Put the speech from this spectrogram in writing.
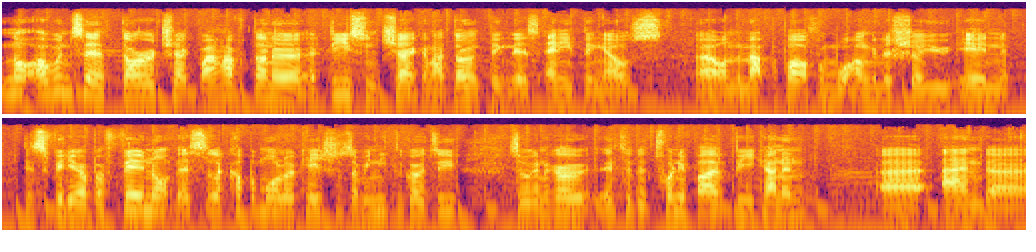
not I wouldn't say a thorough check, but I have done a, a decent check, and I don't think there's anything else uh, on the map apart from what I'm going to show you in this video. But fear not, there's still a couple more locations that we need to go to. So we're going to go into the 25B cannon, uh, and uh,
